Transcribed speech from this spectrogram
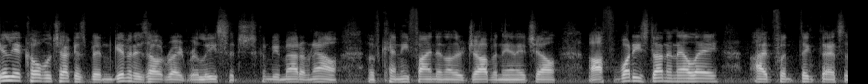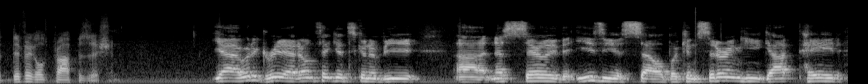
Ilya Kovalchuk has been given his outright release. It's just going to be a matter now of can he find another job in the NHL. Off what he's done in LA, I think that's a difficult proposition. Yeah, I would agree. I don't think it's going to be uh, necessarily the easiest sell, but considering he got paid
